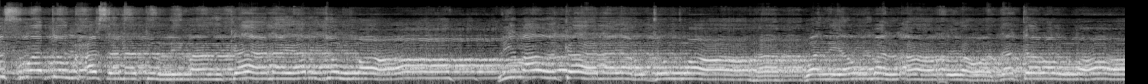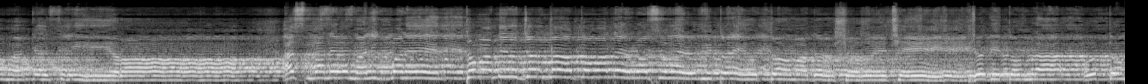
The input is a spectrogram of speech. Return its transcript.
উসওয়াতুন হাসানাতুন লিমান কানা ইয়ারজুল্লাহ, লিমান কানা ইয়ারজুল্লাহ, ওয়াল ইয়াওমাল আখির ওয়া আসমানের মালিক বলেন, তোমাদের জন্য তোমাদের রসুলের ভিতরে উত্তম আদর্শ রয়েছে। যদি তোমরা উত্তম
